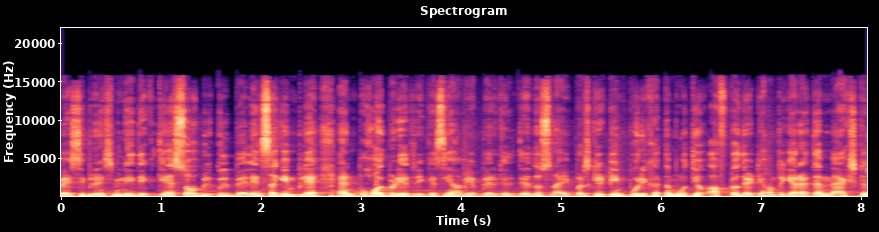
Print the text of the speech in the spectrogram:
पैसिबिलिटी भी नहीं दिखती है। सो बिल्कुल बैलेंस सा गेम प्ले है एंड बहुत बढ़िया तरीके से यहाँ पे प्लेयर खेलते हैं। तो स्नाइपर्स की टीम पूरी खत्म होती है आफ्टर दैट यहाँ पे क्या रहता है मैक्स का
